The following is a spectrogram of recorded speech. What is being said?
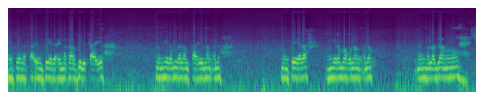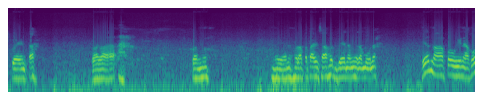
Ito na tayong pera ay nakabili tayo. Nanghiram na lang tayo ng ano, ng pera. Nanghiram ako ng ano, ng halagang 50 para ano, may ano, wala pa tayong sahod kaya nanghiram muna. Yan, nakapauwi na ako.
